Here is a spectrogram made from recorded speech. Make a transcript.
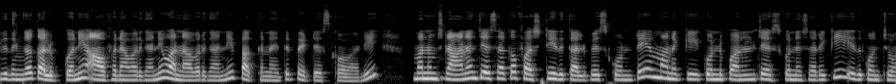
ఈ విధంగా కలుపుకొని హాఫ్ అన్ అవర్ కానీ వన్ అవర్ కానీ పక్కన అయితే పెట్టేసుకోవాలి. మనం స్నానం చేశాక ఫస్ట్ ఇది కలిపేసుకుంటే మనకి కొన్ని పనులు చేసుకునేసరికి ఇది కొంచెం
